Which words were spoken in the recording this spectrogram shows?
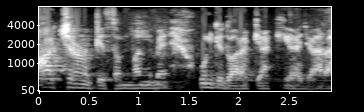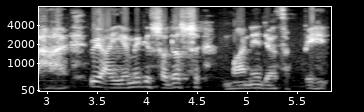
आचरण के संबंध में उनके द्वारा क्या किया जा रहा है? वे आईएमए के सदस्य माने जा सकते हैं।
